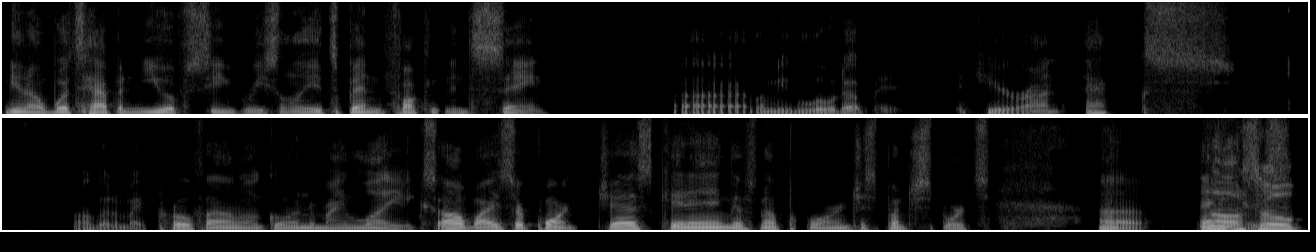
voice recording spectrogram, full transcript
you know, what's happened in UFC recently. It's been fucking insane. Uh, let me load up here on X. I'll go to my profile and I'll go under my likes. Oh, why is there porn? Just kidding. There's no porn. Just a bunch of sports. Uh, anyways. Also,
